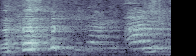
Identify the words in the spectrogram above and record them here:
Um,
